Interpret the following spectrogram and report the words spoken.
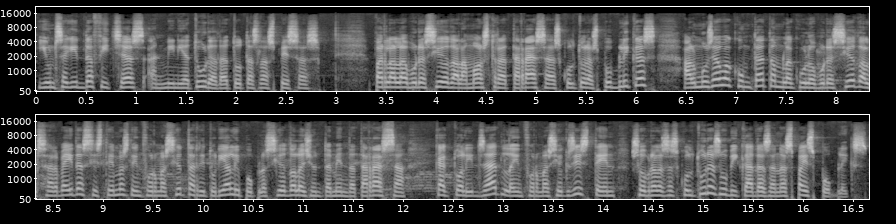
i un seguit de fitxes en miniatura de totes les peces. Per l'elaboració de la mostra Terrassa Escultures Públiques, el museu ha comptat amb la col·laboració del Servei de Sistemes d'Informació Territorial i Població de l'Ajuntament de Terrassa, que ha actualitzat la informació existent sobre les escultures ubicades en espais públics.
